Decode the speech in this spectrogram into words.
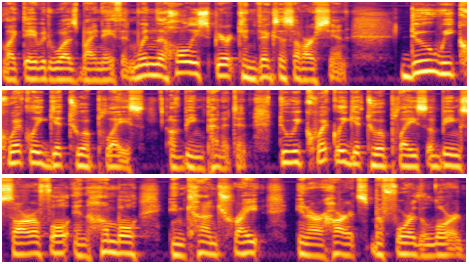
like David was by Nathan, when the Holy Spirit convicts us of our sin, do we quickly get to a place of being penitent? Do we quickly get to a place of being sorrowful and humble and contrite in our hearts before the Lord?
